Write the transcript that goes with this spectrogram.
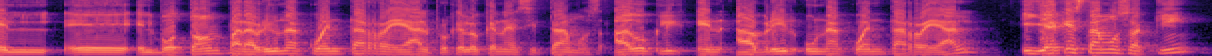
eh, el, botón para abrir una cuenta real, porque es lo que necesitamos. Hago clic en abrir una cuenta real. Y ya que estamos aquí,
